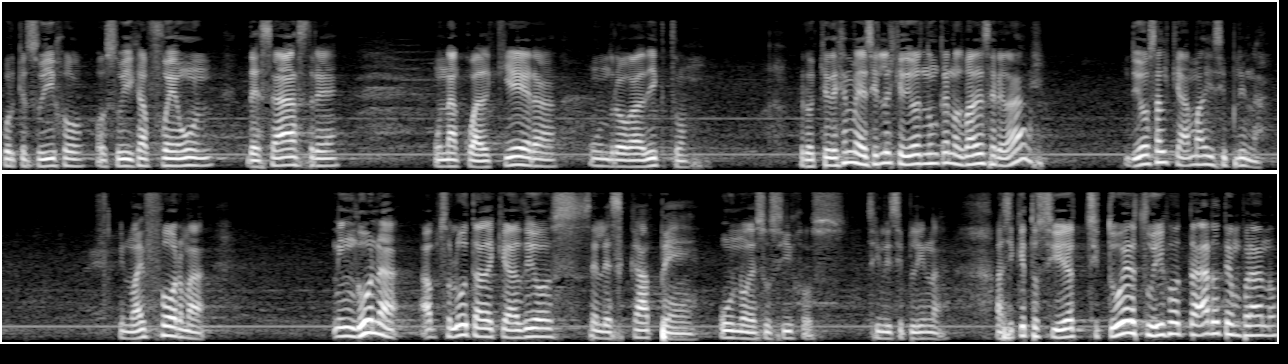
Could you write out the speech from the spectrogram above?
porque su hijo o su hija fue un desastre, una cualquiera, un drogadicto. Pero que déjenme decirles que Dios nunca nos va a desheredar. Dios al que ama disciplina. Y no hay forma ninguna absoluta de que a Dios se le escape uno de sus hijos sin disciplina. Así que tú, si, si, tú eres tu hijo, tarde o temprano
